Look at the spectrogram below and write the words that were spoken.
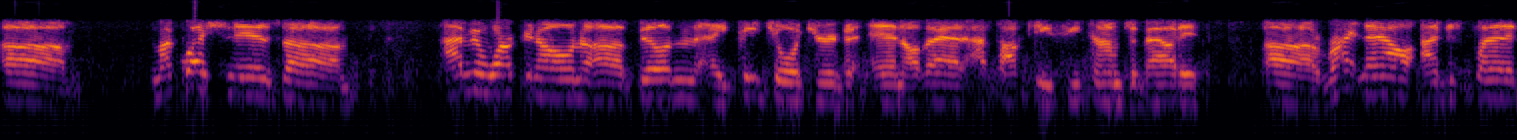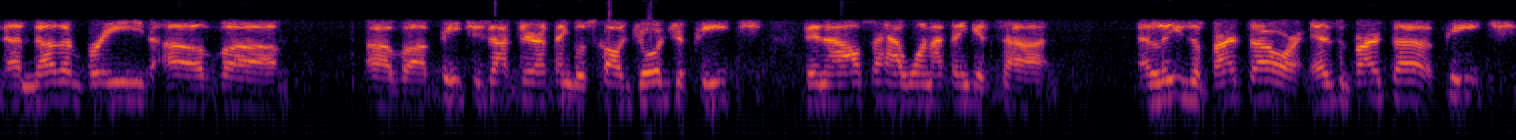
Um, my question is, um, I've been working on uh, building a peach orchard and all that. I've talked to you a few times about it. Uh, right now, I just planted another breed of uh, of uh, peaches out there. I think it was called Georgia peach. Then I also have one. I think it's uh, Elizaberta or Ezaberta peach.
